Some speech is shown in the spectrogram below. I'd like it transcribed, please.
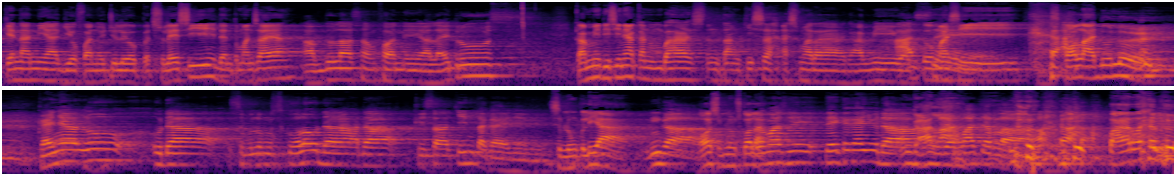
Kenania Giovanni Julio Persulesi dan teman saya. Abdullah Samfani Alaidrus. Kami di sini akan membahas tentang kisah asmara kami waktu Asik. masih sekolah dulu. Kayaknya lu udah sebelum sekolah udah ada kisah cinta kayaknya ini. Sebelum kuliah. Enggak. Oh, sebelum sekolah? Lu masih TK kayaknya udah Enggak lah. udah pacar lah. Parah lu.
